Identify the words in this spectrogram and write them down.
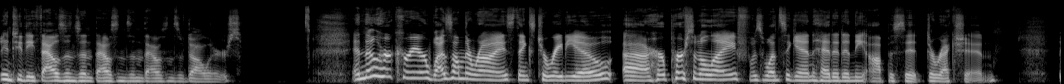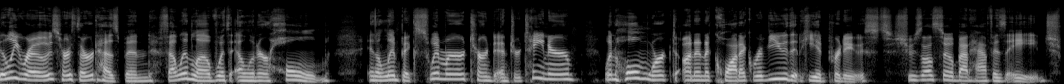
into the thousands and thousands and thousands of dollars. And though her career was on the rise thanks to radio, uh, her personal life was once again headed in the opposite direction. Billy Rose, her third husband, fell in love with Eleanor Holm, an Olympic swimmer turned entertainer, when Holm worked on an aquatic revue that he had produced. She was also about half his age.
